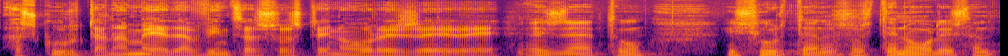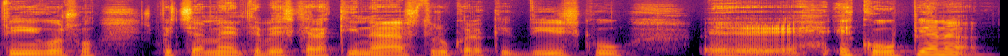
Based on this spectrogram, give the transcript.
ascoltano a me da vinta sostenore. Se... Esatto, i surtano sostenore antico, specialmente per scracchi nastro, cracchi disco e, e copiano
